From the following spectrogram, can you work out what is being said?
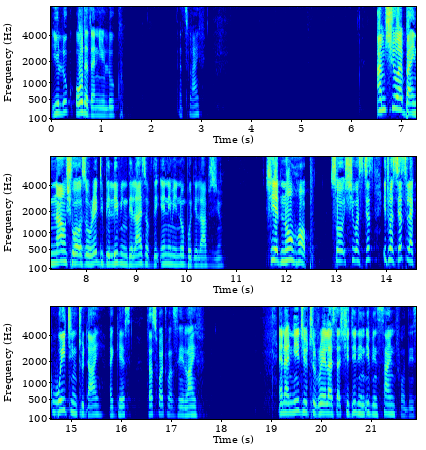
You look older than you look. That's life. I'm sure by now she was already believing the lies of the enemy nobody loves you. She had no hope. So she was just, it was just like waiting to die, I guess. That's what was her life. And I need you to realize that she didn't even sign for this.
